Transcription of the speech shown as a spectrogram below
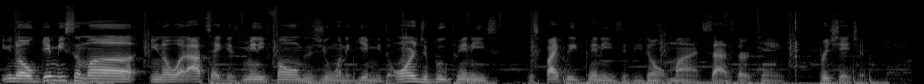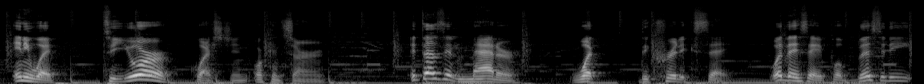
you know, give me some. Uh, you know what? I'll take as many foams as you want to give me. The orange and blue pennies the Spike Lee pennies, if you don't mind, size 13. Appreciate you. Anyway, to your question or concern, it doesn't matter what the critics say. What they say, publicity,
